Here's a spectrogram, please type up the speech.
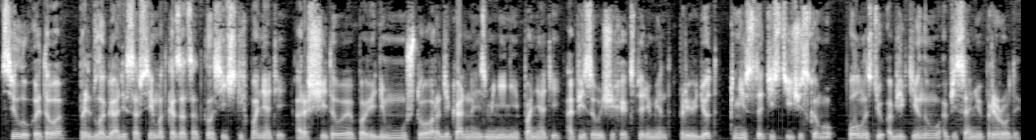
В силу этого предлагали совсем отказаться от классических понятий, рассчитывая, по-видимому, что радикальное изменение понятий, описывающих эксперимент, приведет к нестатистическому, полностью объективному описанию природы.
